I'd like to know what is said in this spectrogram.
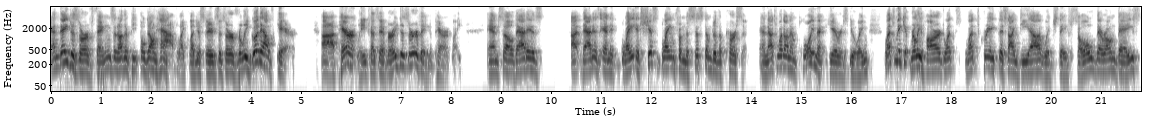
And they deserve things that other people don't have, like legislators deserve really good health care, uh, apparently, because they're very deserving, apparently. And so that is, uh, that is, and it, bl- it shifts blame from the system to the person. And that's what unemployment here is doing. Let's make it really hard. Let's let's create this idea, which they've sold their own base,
